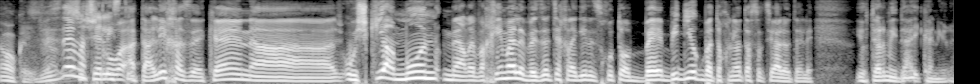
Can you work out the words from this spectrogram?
אוקיי, וזה מה שקורה, התהליך הזה, כן, ה... הוא השקיע המון מהרווחים האלה, וזה צריך להגיד לזכותו, ב... בדיוק בתוכניות הסוציאליות האלה. יותר מדי כנראה,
